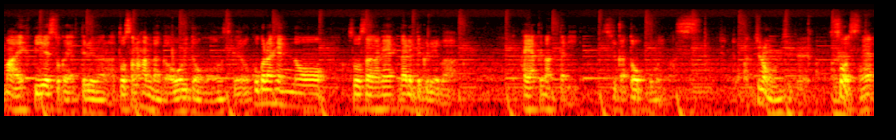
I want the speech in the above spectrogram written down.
まあ、FPS とかやってるならとっさの判断が多いと思うんですけどここら辺の操作がね慣れてくれば速くなったりするかと思います。ちょっとあっちのも見せて。そうですね。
